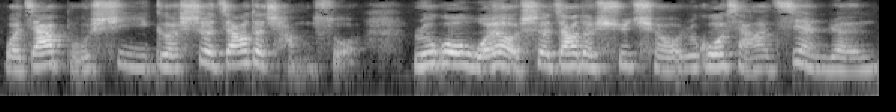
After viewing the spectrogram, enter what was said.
我家不是一个社交的场所。如果我有社交的需求，如果我想要见人，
